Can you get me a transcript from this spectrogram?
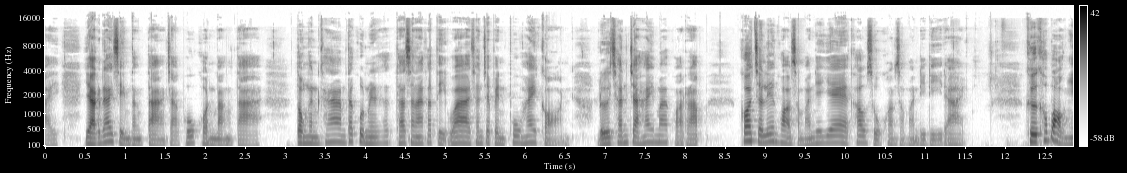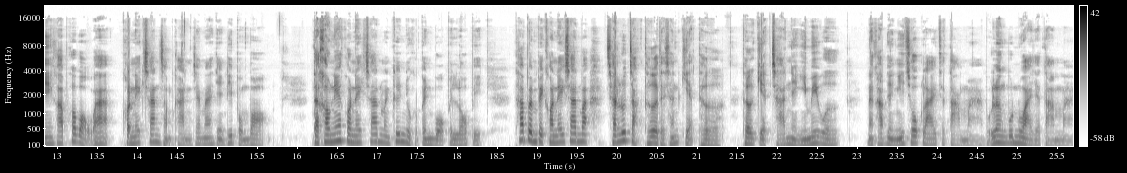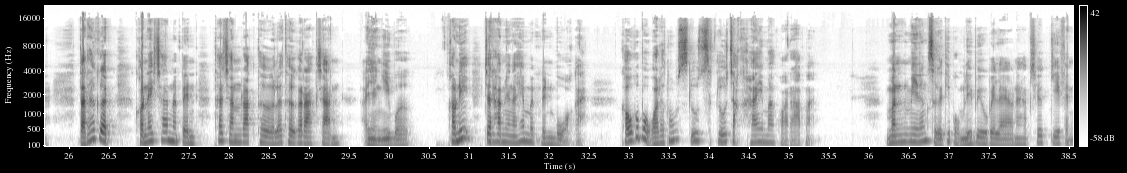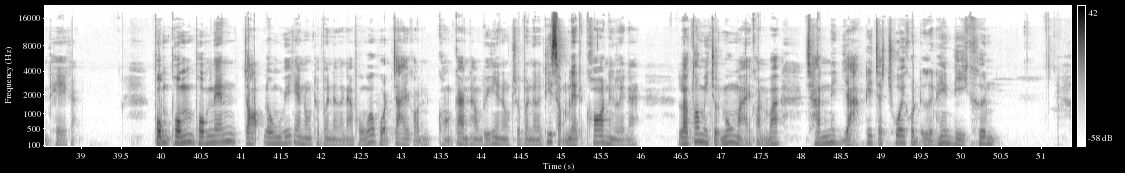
อยากได้สิ่งต่างๆ จากผู้คนบางตา ตรงกันข้ามถ้าคุณมีทัศนคติว่าฉันจะเป็นผู้ให้ก่อน หรือฉันจะให้มากกว่ารับ ก็จะเลี่ยงความสัมพันธ์แย่ๆเข้าสู่ความสัมพันธ์ดีๆ ได้ คือเขาบอกงี้ครับเขาบอกว่าคอนเน็ชันสำคัญใช่ไหมอย่างที่ผมบอก แต่คราวนี้ connection มันขึ้นอยู่กับเป็นบวกเป็นลบอีก ถ้าเป็นเป็น connection ว่าฉันรู้จักเธอแต่ฉันเกลียดเธอ เธอเกลียดฉันอย่างนี้ไม่ work นะครับอย่างนี้โชคร้ายจะตามมา เรื่องวุ่นวายจะตามมา แต่ถ้าเกิด connection มันเป็นถ้าฉันรักเธอแล้วเธอก็รักฉันอะอย่างนี้ work คราวนี้จะทำยังไงให้มันเป็นบวกอะ่ะเขาก็บอกว่าเราต้องรู้รู้จักให้มากกว่ารับอะ่ะ มันมีหนังสือที่ผมรีวิวไปแล้วนะครับ ชื่อ Give and Take อะผมผมผมเน้นเจาะลง Weekend Entrepreneur นะ ผมว่าหัวใจของของการทำ Weekend Entrepreneur ที่สำเร็จข้อหนึ่งเลยนะ เราต้องมีจุดมุ่งหมายก่อนว่า ฉันอยากที่จะช่วยคนอื่นให้ดีขึ้น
